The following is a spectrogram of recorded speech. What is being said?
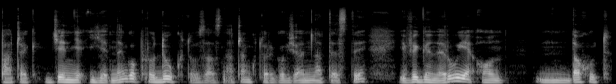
paczek dziennie jednego produktu, zaznaczam, którego wziąłem na testy i wygeneruje on dochód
